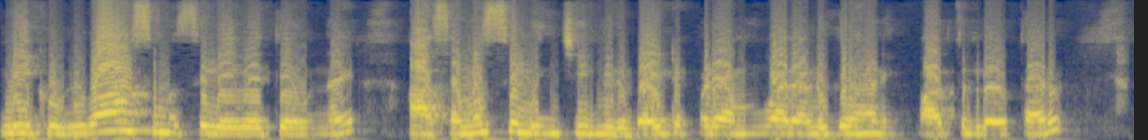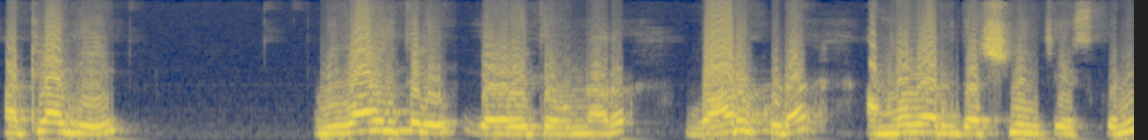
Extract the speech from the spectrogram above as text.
మీకు వివాహ సమస్యలు ఏవైతే ఉన్నాయో ఆ సమస్యల నుంచి మీరు బయటపడి అమ్మవారి అనుగ్రహానికి పాత్రలు అవుతారు. అట్లాగే వివాహితులు ఎవరైతే ఉన్నారో వారు కూడా అమ్మవారి దర్శనం చేసుకుని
